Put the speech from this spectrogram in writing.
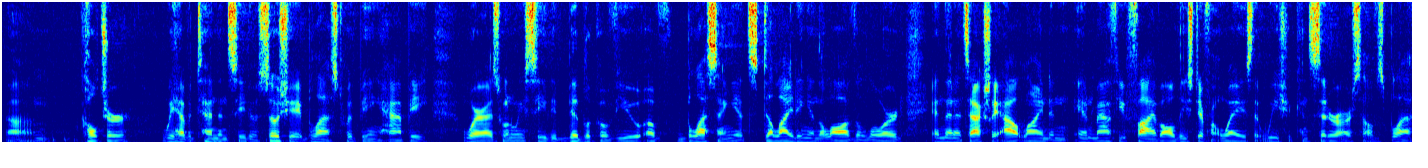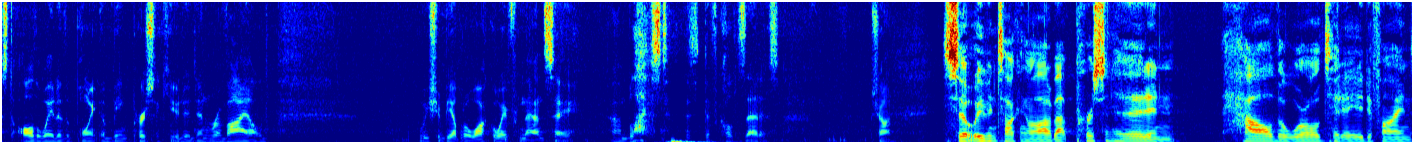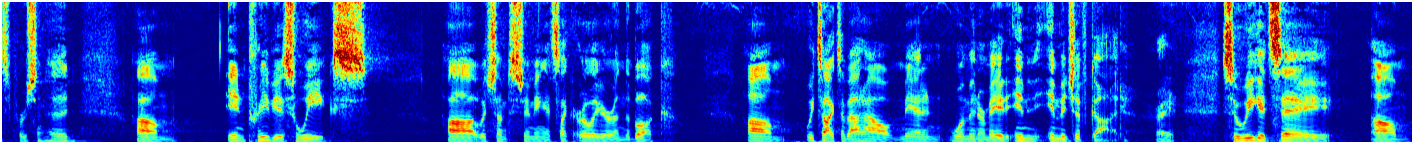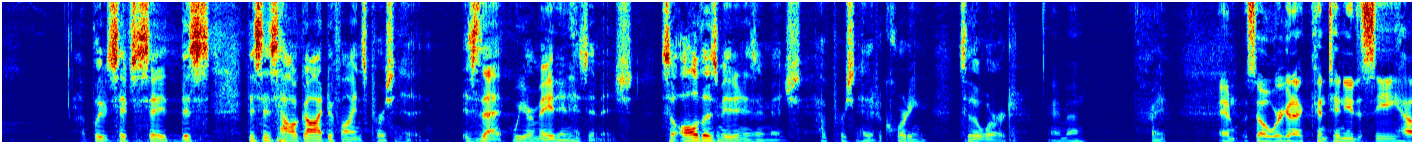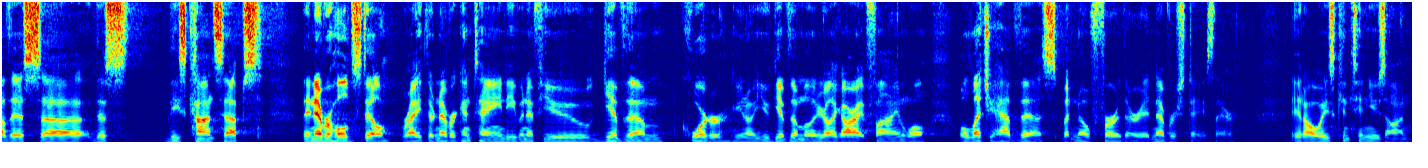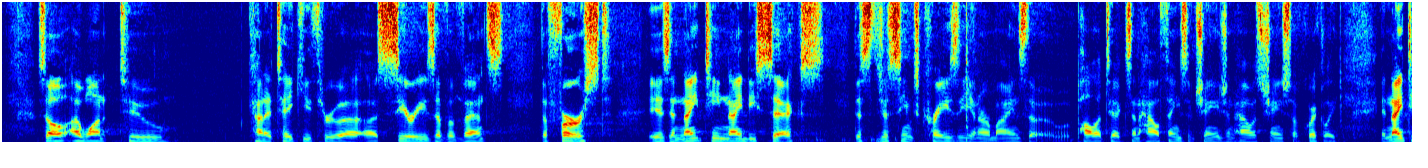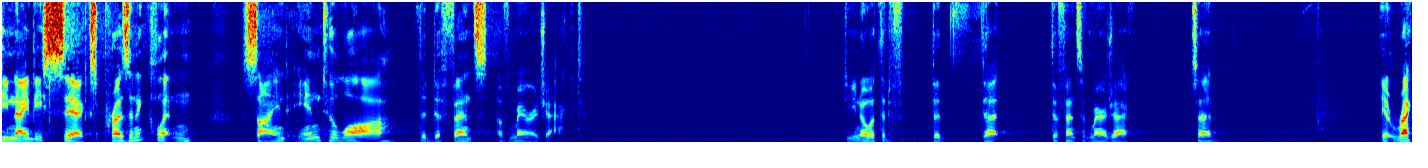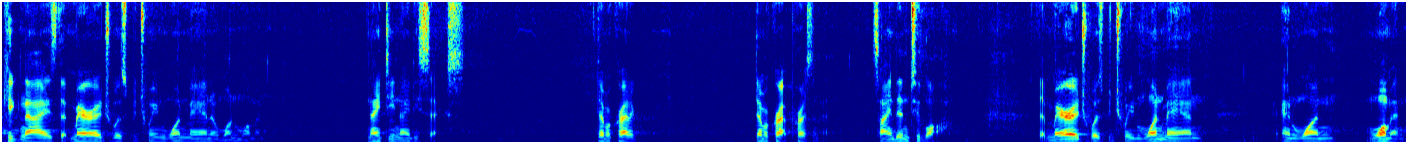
um, culture, we have a tendency to associate blessed with being happy, whereas when we see the biblical view of blessing, it's delighting in the law of the Lord, and then it's actually outlined in, in Matthew 5 all these different ways that we should consider ourselves blessed, all the way to the point of being persecuted and reviled. We should be able to walk away from that and say, I'm blessed, as difficult as that is. Sean. So, we've been talking a lot about personhood and how the world today defines personhood. Um, in previous weeks, uh, which I'm assuming it's like earlier in the book, um, we talked about how man and woman are made in the image of God, right? So we could say, um, I believe it's safe to say, this, this is how God defines personhood, is that we are made in his image. So all those made in his image have personhood according to the word. Amen. Right? And so we're going to continue to see how this, uh, this, these concepts they never hold still, right? They're never contained, even if you give them quarter. You know, you give them, you're like, all right, fine, well, we'll let you have this, but no further. It never stays there. It always continues on. So I want to kind of take you through a, a series of events. The first is in 1996. This just seems crazy in our minds, the politics and how things have changed and how it's changed so quickly. In 1996, President Clinton signed into law the Defense of Marriage Act. Do you know what the, the, that Defense of Marriage Act said? It recognized that marriage was between one man and one woman. 1996. Democratic Democrat president signed into law that marriage was between one man and one woman.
